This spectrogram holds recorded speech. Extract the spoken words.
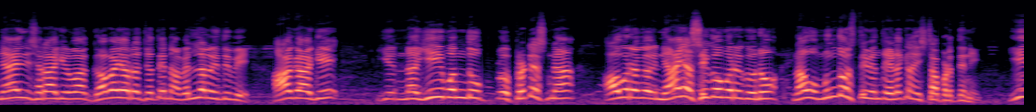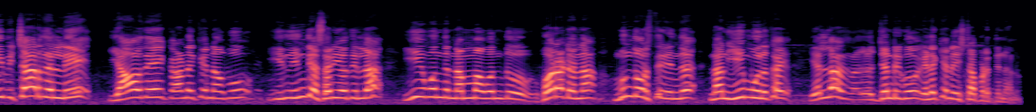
ನ್ಯಾಯಾಧೀಶರಾಗಿರುವ ಗವಾಯವರ ಜೊತೆ ನಾವೆಲ್ಲರೂ ಇದ್ದೀವಿ. ಹಾಗಾಗಿ ಈ ಒಂದು ಪ್ರೊಟೆಸ್ಟ್ನ ಅವರ ನ್ಯಾಯ ಸಿಗೋವರೆಗೂ ನಾವು ಮುಂದುವರಿಸ್ತೀವಿ ಅಂತ ಹೇಳಕ್ಕೆ ನಾನು ಇಷ್ಟಪಡ್ತೀನಿ. ಈ ವಿಚಾರದಲ್ಲಿ ಯಾವುದೇ ಕಾರಣಕ್ಕೆ ನಾವು ಹಿಂದೆ ಸರಿಯೋದಿಲ್ಲ. ಈ ಒಂದು ನಮ್ಮ ಒಂದು ಹೋರಾಟನ ಮುಂದುವರಿಸ್ತೀನಿ ನಾನು ಈ ಮೂಲಕ ಎಲ್ಲ ಜನರಿಗೂ ಹೇಳಕ್ಕೆ ನಾನು ಇಷ್ಟಪಡ್ತೀನಿ ನಾನು.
